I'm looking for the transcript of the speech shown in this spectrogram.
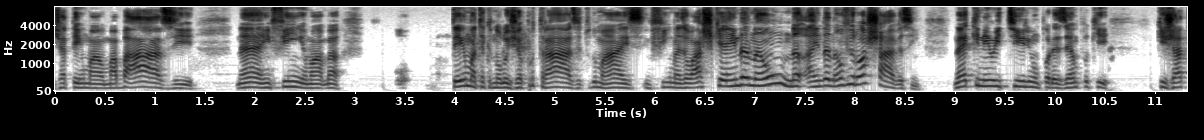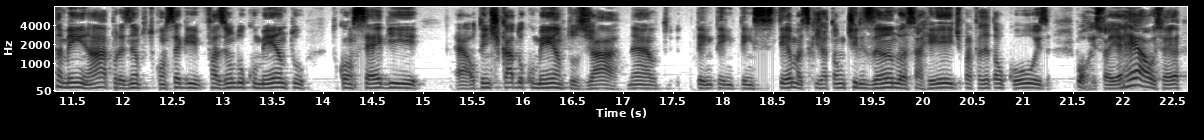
já tem uma, uma base, né? Enfim, uma, uma, tem uma tecnologia por trás e tudo mais, enfim, mas eu acho que ainda não, ainda não virou a chave, assim. Não é que nem o Ethereum, por exemplo, que, que já também, ah, por exemplo, tu consegue fazer um documento, tu consegue é, autenticar documentos já, né? Tem, tem, tem sistemas que já estão utilizando essa rede para fazer tal coisa. Porra, isso aí é real, isso aí, é,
